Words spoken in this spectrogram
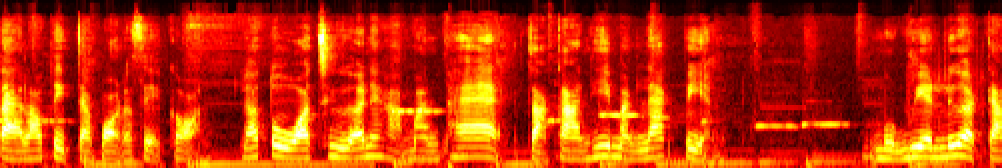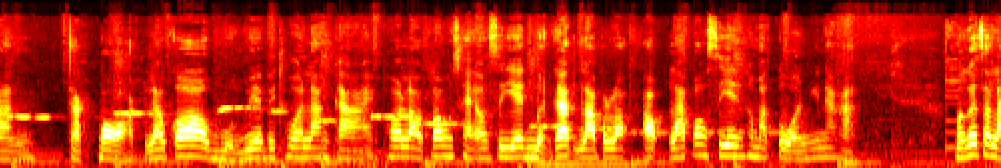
แต่เราติดจากปอดอักเสบก่อน แล้วตัวเชื้อเนี่ยค่ะมันแพร่จากการที่มันแลกเปลี่ยน หมุนเวียนเลือดกันจากปอด แล้วก็หมุนเวียนไปทั่วร่างกาย เพราะเราต้องใช้ออกซิเจนเหมือนกับรับรับออกซิเจนเข้ามาตัวนี้นะคะ มันก็จะไหล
